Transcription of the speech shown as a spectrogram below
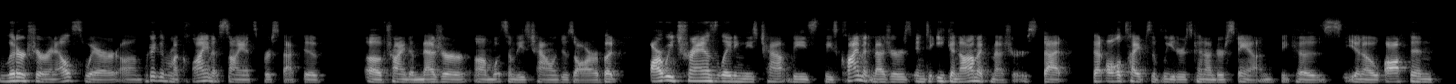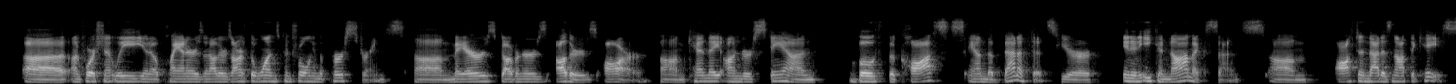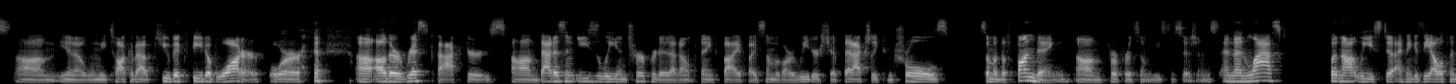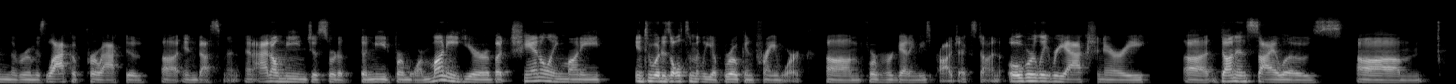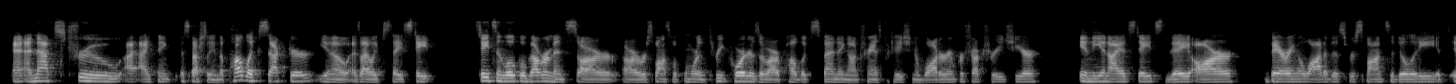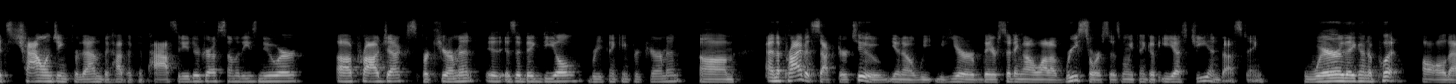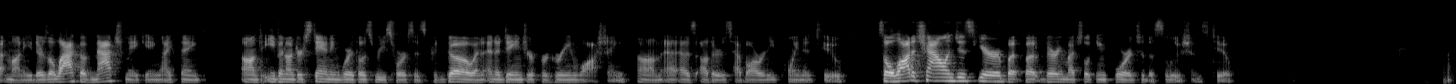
literature and elsewhere, um, particularly from a climate science perspective of trying to measure um, what some of these challenges are. But are we translating these these these climate measures into economic measures that that all types of leaders can understand? Because you know, often, uh, unfortunately, you know, planners and others aren't the ones controlling the purse strings. Um, mayors, governors, others are. Um, can they understand both the costs and the benefits here in an economic sense. Um, often that is not the case. Um, you know, when we talk about cubic feet of water or uh, other risk factors, um, that isn't easily interpreted, I don't think, by, by some of our leadership that actually controls some of the funding um, for, for some of these decisions. And then last but not least, I think is the elephant in the room is lack of proactive uh, investment. And I don't mean just sort of the need for more money here, but channeling money into what is ultimately a broken framework um, for, for getting these projects done. Overly reactionary, uh, done in silos. Um, and, and that's true, I, I think, especially in the public sector, you know, as I like to say, state states and local governments are, are responsible for more than three quarters of our public spending on transportation and water infrastructure each year. In the United States, they are bearing a lot of this responsibility. It, it's challenging for them to have the capacity to address some of these newer uh, projects. Procurement is, is, a big deal, rethinking procurement. Um, and the private sector too, you know, we, we hear they're sitting on a lot of resources when we think of ESG investing. Where are they going to put all that money? There's a lack of matchmaking, I think, um, to even understanding where those resources could go and, and a danger for greenwashing, um, as others have already pointed to. So a lot of challenges here, but but very much looking forward to the solutions too.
